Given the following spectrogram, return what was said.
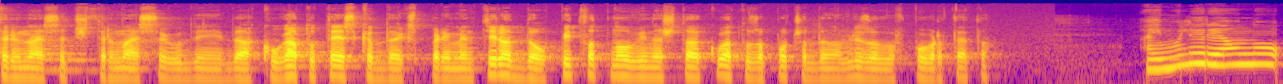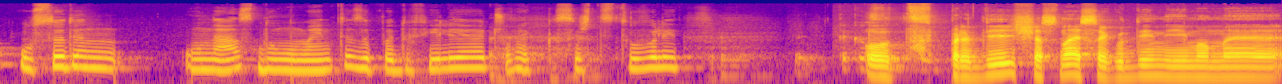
13, 14 години, да. Когато те искат да експериментират, да опитват нови неща, когато започват да навлизат в повъртета. А има ли реално осъден у нас до момента за педофилия човек? Съществува ли От преди 16 години имаме,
